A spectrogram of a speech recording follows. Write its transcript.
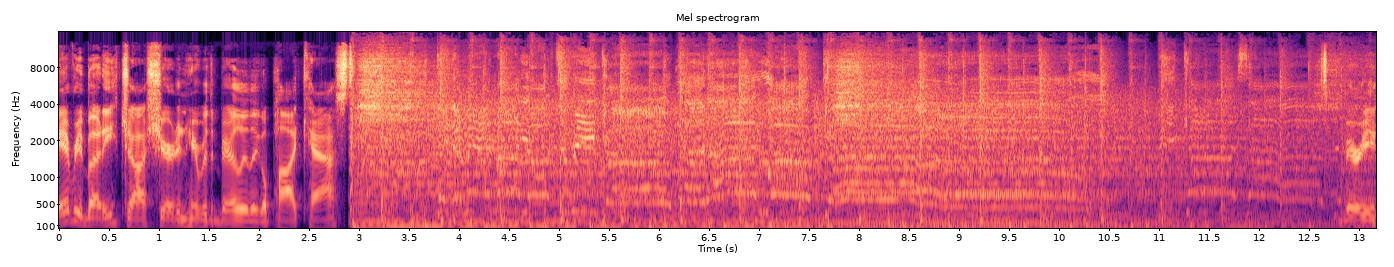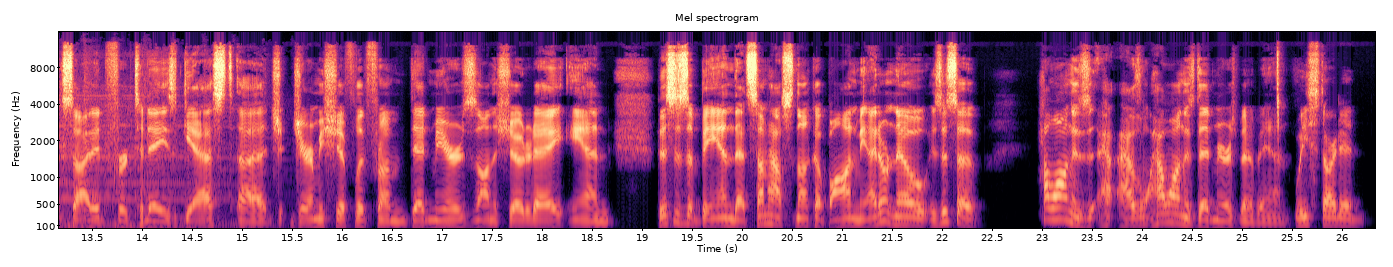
Hey, everybody. Josh Sheridan here with the Barely Legal Podcast. They demand my alter ego, but I won't go. Because I Very excited for today's guest. Uh, J- Jeremy Shiflett from Dead Mirrors is on the show today. And this is a band that somehow snuck up on me. I don't know. Is this a, how long is, how, how long has Dead Mirrors been a band? We started,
